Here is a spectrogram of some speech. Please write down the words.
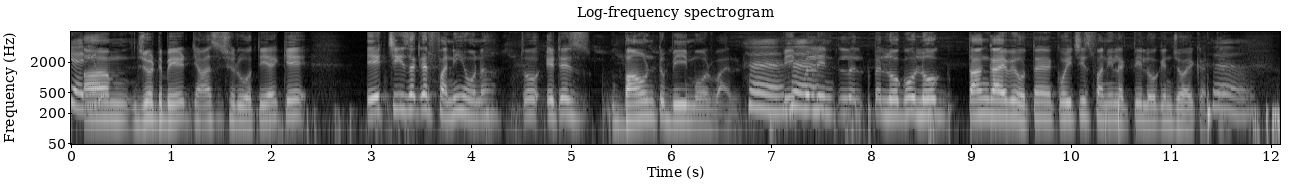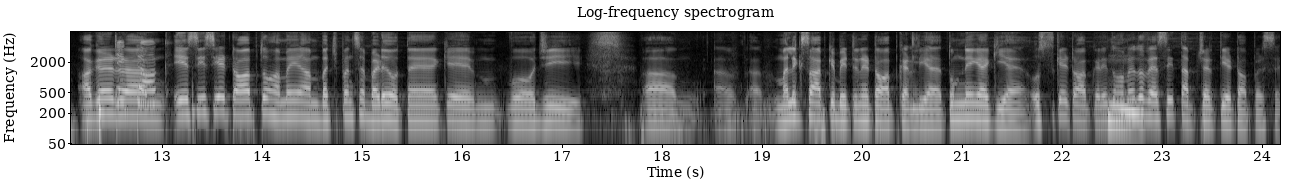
ہے جو ڈبیٹ یہاں سے شروع ہوتی ہے کہ ایک چیز اگر فنی ہونا تو it is bound to be more viral people لوگوں لوگ تنگ آئے ہوئے ہوتے ہیں کوئی چیز فنی لگتی ہے لوگ انجوائے کرتے ہیں اگر اے سی سی ٹاپ تو ہمیں ہم بچپن سے بڑے ہوتے ہیں کہ وہ جی ملک صاحب کے بیٹے نے ٹاپ کر لیا تم نے کیا کیا ہے اس کے ٹاپ کر لیا تو ہمیں تو hmm. ویسے ہی تب چڑھتی ہے ٹاپر سے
